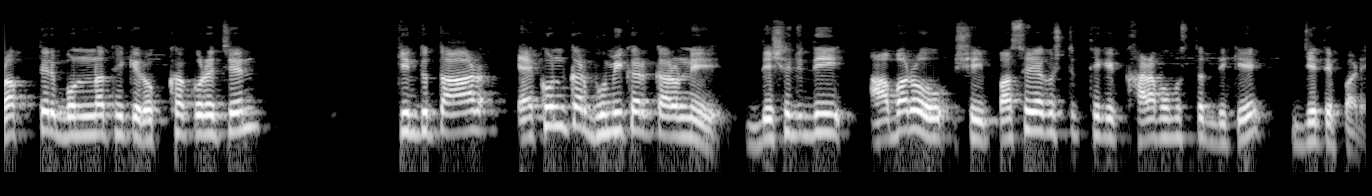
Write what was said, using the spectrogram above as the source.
রক্তের বন্যা থেকে রক্ষা করেছেন, কিন্তু তার এখনকার ভূমিকার কারণে দেশে যদি আবারও সেই পাঁচই আগস্টের থেকে খারাপ অবস্থার দিকে যেতে পারে।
